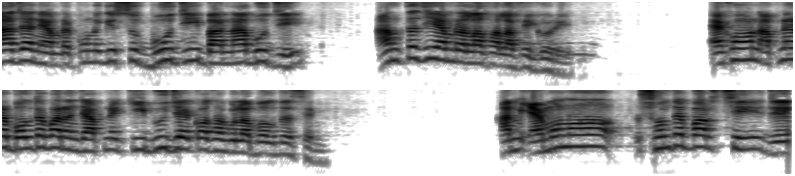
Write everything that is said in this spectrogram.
না জানি, আমরা কোনো কিছু বুঝি বা না বুঝি, আন্তাজি আমরা লাফালাফি করি। এখন আপনারা বলতে পারেন যে আপনি কি বুঝে কথাগুলা বলতেছেন। আমি এমনও শুনতে পারছি যে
